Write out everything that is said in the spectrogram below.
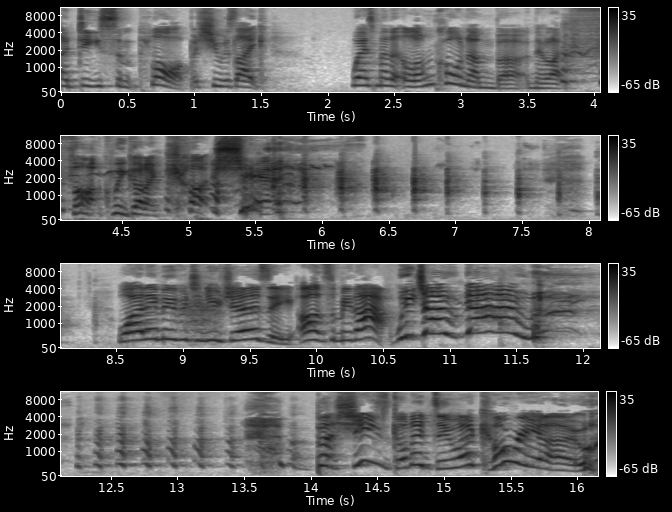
a decent plot, but she was like, Where's my little encore number? And they were like, Fuck, we gotta cut shit. Why are they moving to New Jersey? Answer me that. We don't know! but she's gotta do a choreo.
